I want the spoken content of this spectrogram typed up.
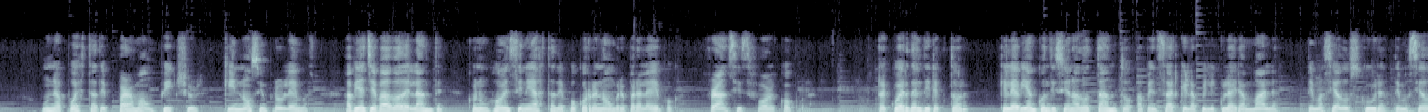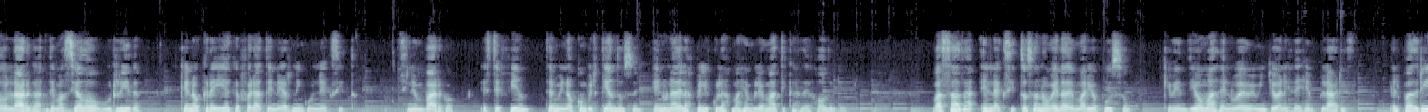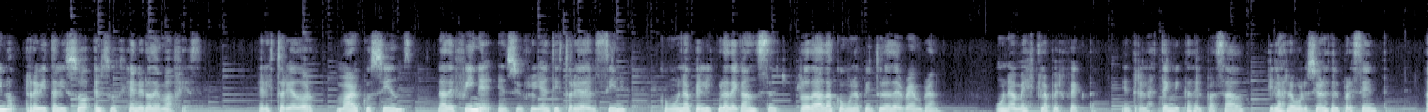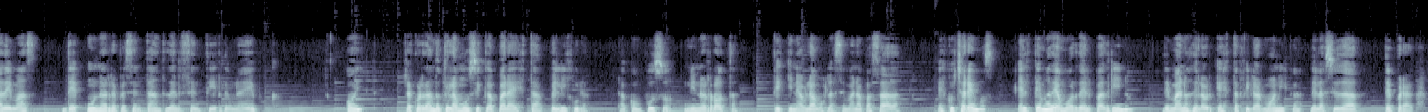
una apuesta de Paramount Pictures que no sin problemas había llevado adelante con un joven cineasta de poco renombre para la época, Francis Ford Coppola. Recuerda el director que le habían condicionado tanto a pensar que la película era mala, demasiado oscura, demasiado larga, demasiado aburrida, que no creía que fuera a tener ningún éxito. Sin embargo, este film terminó convirtiéndose en una de las películas más emblemáticas de Hollywood. Basada en la exitosa novela de Mario Puzo, que vendió más de 9 millones de ejemplares, El Padrino revitalizó el subgénero de mafias. El historiador Marcus Sims la define en su influyente historia del cine como una película de gánster rodada como una pintura de Rembrandt, una mezcla perfecta entre las técnicas del pasado y las revoluciones del presente, además de una representante del sentir de una época. Hoy, recordando que la música para esta película la compuso Nino Rota, de quien hablamos la semana pasada, escucharemos el tema de amor del padrino de manos de la Orquesta Filarmónica de la ciudad de Praga.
